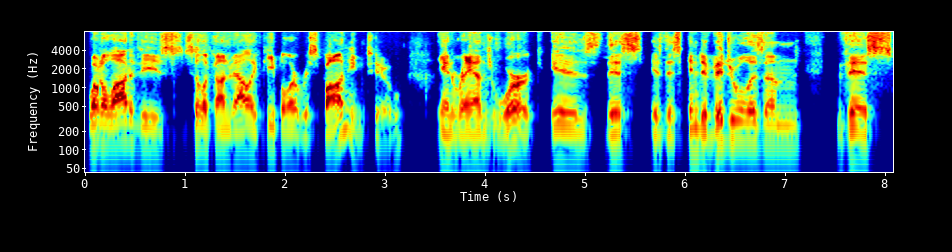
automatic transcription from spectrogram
what a lot of these Silicon Valley people are responding to in Rand's work is this is this individualism, this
